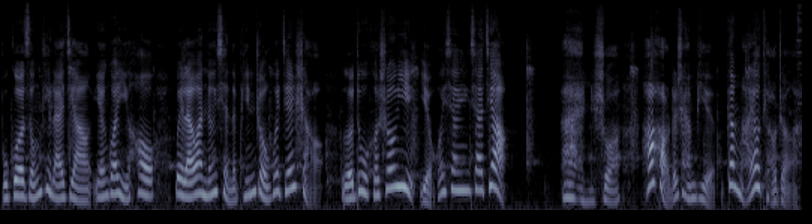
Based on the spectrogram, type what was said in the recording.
不过总体来讲，严管以后，未来万能险的品种会减少，额度和收益也会相应下降。哎，你说，好好的产品干嘛要调整啊？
